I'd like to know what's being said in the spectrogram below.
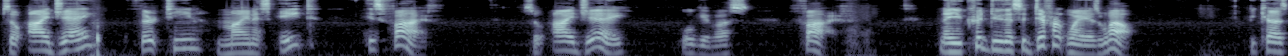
So ij, 13 minus 8, is 5. So ij will give us 5. Now you could do this a different way as well, because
